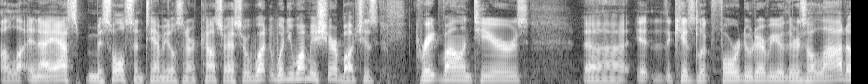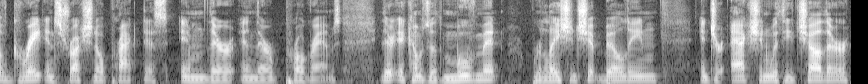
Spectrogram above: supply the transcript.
a lot and I asked Miss Olson, Tammy Olson, our counselor, I asked her, What what do you want me to share about? She's great volunteers. Uh, it, the kids look forward to it every year. There's a lot of great instructional practice in their in their programs. There, it comes with movement, relationship building, interaction with each other,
